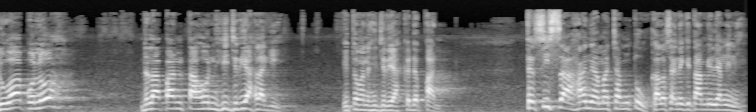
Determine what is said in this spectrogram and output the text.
28 tahun hijriah lagi. Hitungan hijriah ke depan. Tersisa hanya macam tu kalau saya ini kita ambil yang ini.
